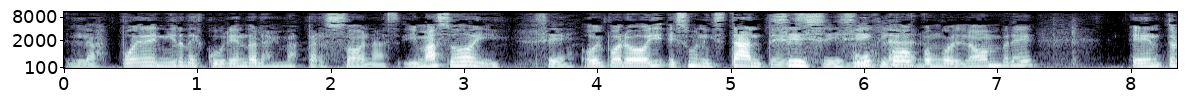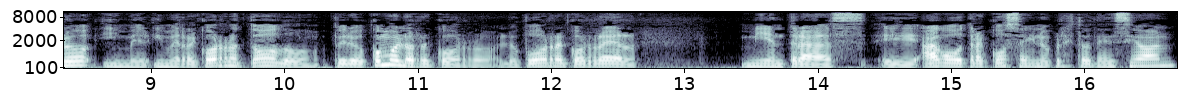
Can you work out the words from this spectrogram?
las pueden ir descubriendo las mismas personas. Y más hoy. Hoy por hoy es un instante. Sí, busco, pongo el nombre, entro y me, y me recorro todo. Pero ¿cómo lo recorro? Lo puedo recorrer mientras eh, hago otra cosa y no presto atención,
